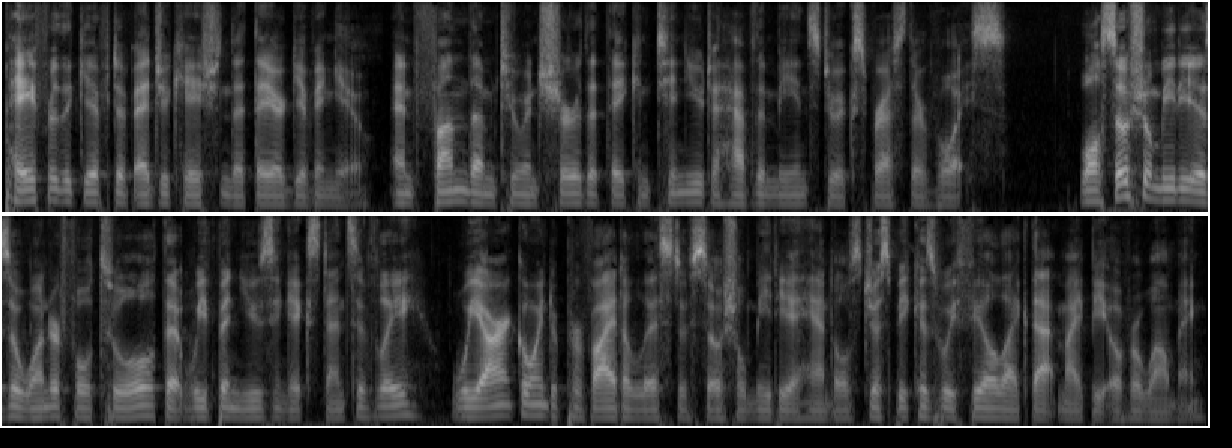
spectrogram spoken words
Pay for the gift of education that they are giving you and fund them to ensure that they continue to have the means to express their voice. While social media is a wonderful tool that we've been using extensively, we aren't going to provide a list of social media handles just because we feel like that might be overwhelming.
